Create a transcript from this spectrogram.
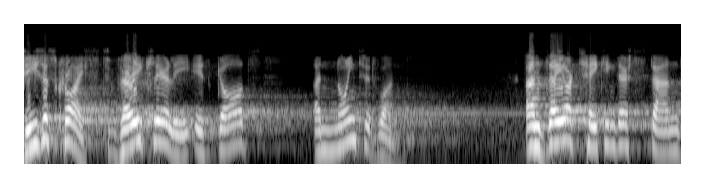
Jesus Christ, very clearly, is God's anointed one. And they are taking their stand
